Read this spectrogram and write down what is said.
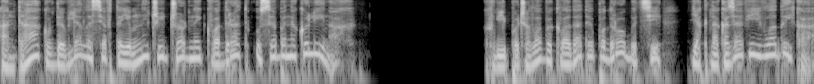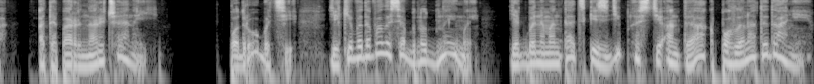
Антеак вдивлялася в таємничий чорний квадрат у себе на колінах. Хві почала викладати подробиці, як наказав їй владика, а тепер наречений. Подробиці, які видавалися б нудними, якби не ментацькі здібності Антеак поглинати дані.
